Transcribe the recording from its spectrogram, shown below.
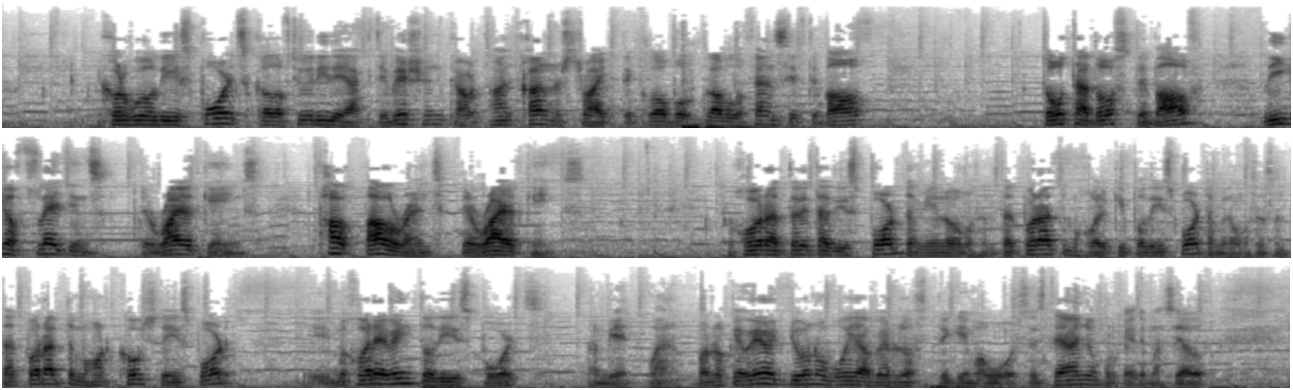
Mejor juego de esports, Call of Duty de Activision, Counter-Strike de Global, Global Offensive de Valve, Dota 2 de Valve, League of Legends de Riot Games, Valorant de Riot Games. Mejor atleta de eSport, también lo vamos a saltar por alto. Mejor equipo de eSport, también lo vamos a saltar por alto. Mejor coach de eSport. Y mejor evento de eSports, también. Bueno, por lo que veo, yo no voy a ver los de Game Awards este año porque hay demasiados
